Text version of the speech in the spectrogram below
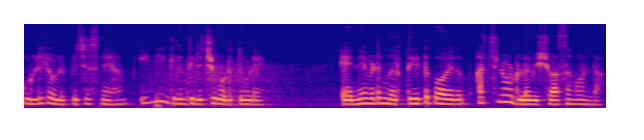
ഉള്ളിൽ ഒളിപ്പിച്ച സ്നേഹം ഇനിയെങ്കിലും തിരിച്ചു കൊടുത്തൂടെ? എന്നെ ഇവിടെ നിർത്തിയിട്ട് പോയതും അച്ഛനോടുള്ള വിശ്വാസം കൊണ്ടാണ്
